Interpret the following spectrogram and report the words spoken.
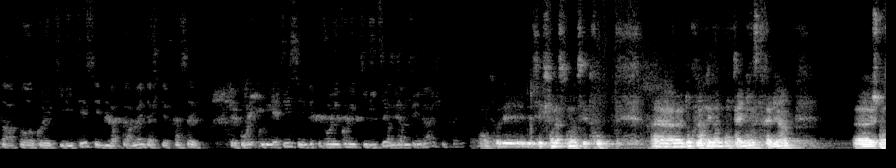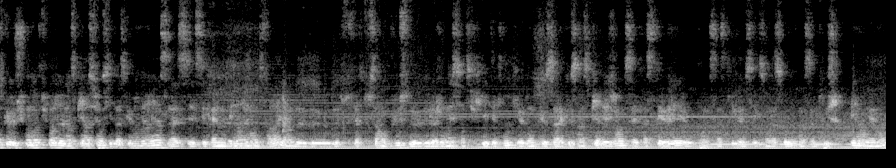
par rapport aux collectivités, c'est de leur permettre d'acheter français. Et pour les collectivités, pour les collectivités en termes d'image, c'est très bien. Entre les, les sections d'astronautes, c'est trop. Euh, donc là, on est dans le bon timing, c'est très bien. Euh, je pense que je suis content que tu parles de l'inspiration aussi, parce que mine de rien, c'est, quand même énormément de travail hein, de, faire tout ça en plus de, la journée scientifique et technique. Donc que ça, que ça inspire les gens, que ça fasse rêver au point de s'inscrire à une sélection d'astronautes, moi ça me touche énormément.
